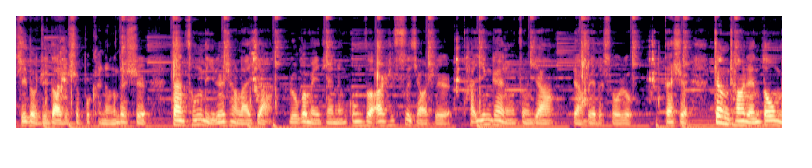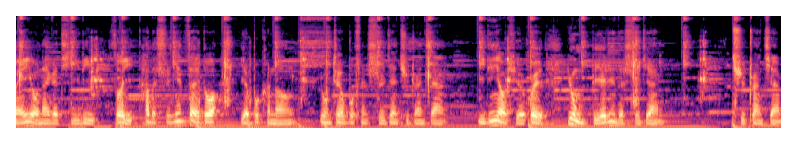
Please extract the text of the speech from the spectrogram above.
谁都知道这是不可能的事，但从理论上来讲，如果每天能工作二十四小时，他应该能增加两倍的收入。但是正常人都没有那个体力，所以他的时间再多，也不可能用这部分时间去赚钱。一定要学会用别人的时间去赚钱。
